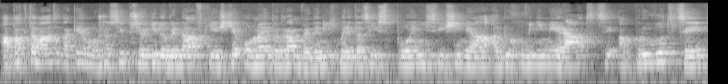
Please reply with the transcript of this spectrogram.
A pak tam máte také možnost si přihodit do objednávky ještě online program vedených meditací spojení s vyšším já a duchovními rádci a průvodci,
